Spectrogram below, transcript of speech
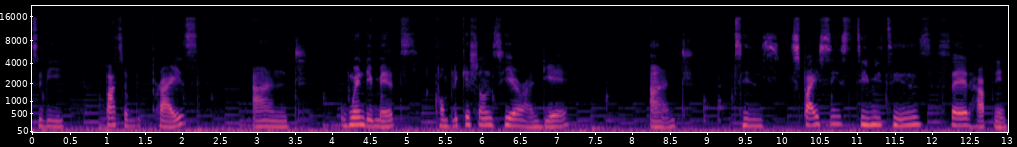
to be part of the prize and when they met, complications here and there, and things, spicy, steamy things started happening.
